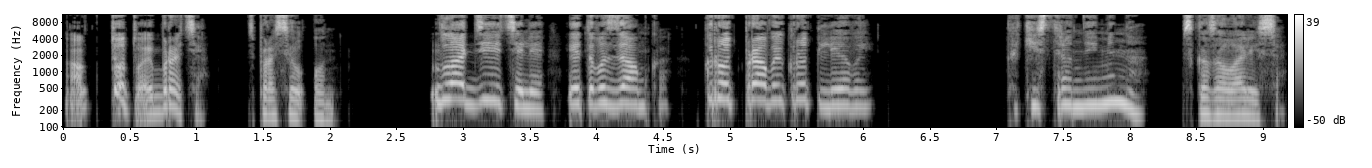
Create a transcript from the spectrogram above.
«А кто твои братья?» — спросил он. «Владетели этого замка, крот правый крот левый». «Какие странные имена», — сказала Алиса.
